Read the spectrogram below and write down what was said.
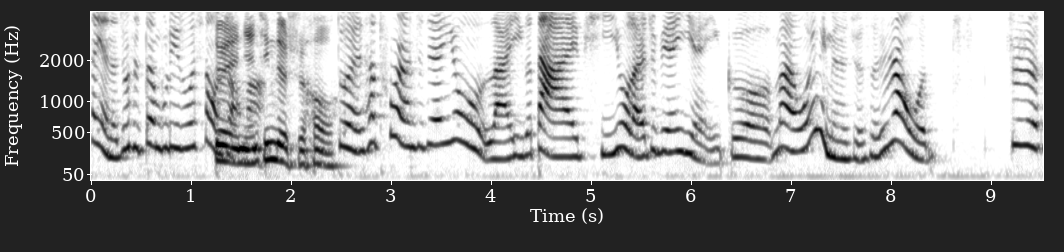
他演的就是邓布利多校长对，年轻的时候，对他突然之间又来一个大 IP，又来这边演一个漫威里面的角色，就让我就是。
